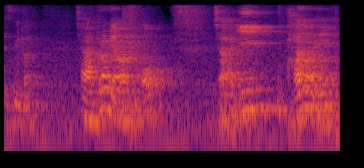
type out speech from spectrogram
됐습니까? 자 그러면 어? 자 이 반원에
